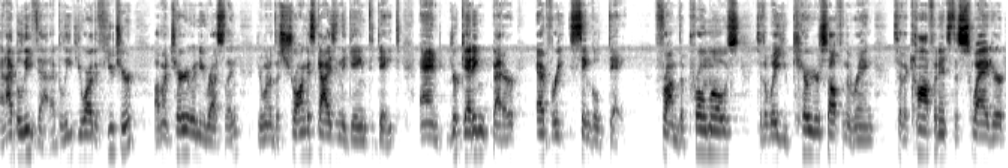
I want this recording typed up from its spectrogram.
And I believe that. I believe you are the future of Ontario indie wrestling. You're one of the strongest guys in the game to date, and you're getting better every single day. From the promos to the way you carry yourself in the ring to the confidence, the swagger,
